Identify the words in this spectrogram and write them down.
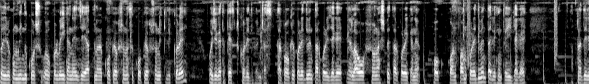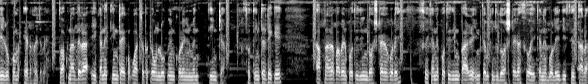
সো এরকম কিন্তু কোর্স করবে এখানে যে আপনার কপি অপশন আছে কপি অপশনে ক্লিক করে ওই জায়গাতে পেস্ট করে দিবেন জাস্ট তারপর ওকে করে দিবেন, তারপর এই জায়গায় এলাও অপশন আসবে, তারপর এখানে কনফার্ম করে দিবেন তাহলে কিন্তু এই জায়গায় আপনাদের এরকম অ্যাড হয়ে যাবে। তো আপনারা এখানে তিনটা হোয়াটসঅ্যাপ অ্যাকাউন্ট লগ ইন করে নেবেন, তিনটা। সো তিনটা থেকে আপনারা পাবেন প্রতিদিন দশ টাকা করে। সো এখানে প্রতিদিন পার ইনকাম কিন্তু দশ টাকা। সো এখানে বলেই দিচ্ছে তারা,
